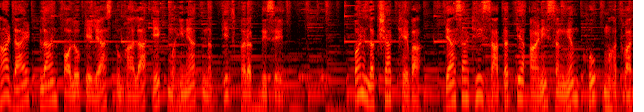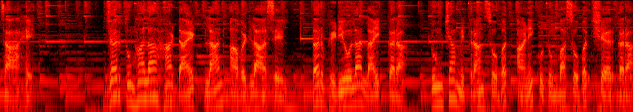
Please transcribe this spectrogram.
हा डाएट प्लॅन फॉलो केल्यास तुम्हाला एक महिन्यात नक्कीच फरक दिसेल. पण लक्षात ठेवा त्यासाठी सातत्य आणि संयम खूप महत्त्वाचा आहे. जर तुम्हाला हा डाएट प्लॅन आवडला असेल तर व्हिडिओला लाईक करा तुमच्या मित्रांसोबत आणि कुटुंबासोबत शेअर करा.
